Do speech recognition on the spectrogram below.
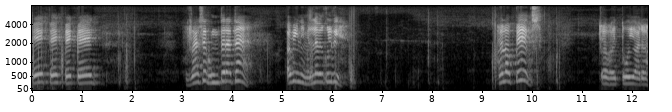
पेग पेग पेग पेग वैसे घूमते रहते हैं, अभी नहीं मिल रहा बिल्कुल भी। हेलो पिग्स चलो भाई तो ही आ जा।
